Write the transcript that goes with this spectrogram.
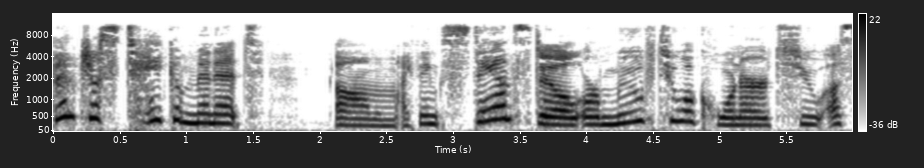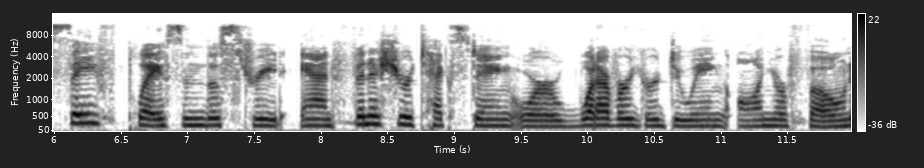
then just take a minute um, I think stand still or move to a corner to a safe place in the street and finish your texting or whatever you're doing on your phone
